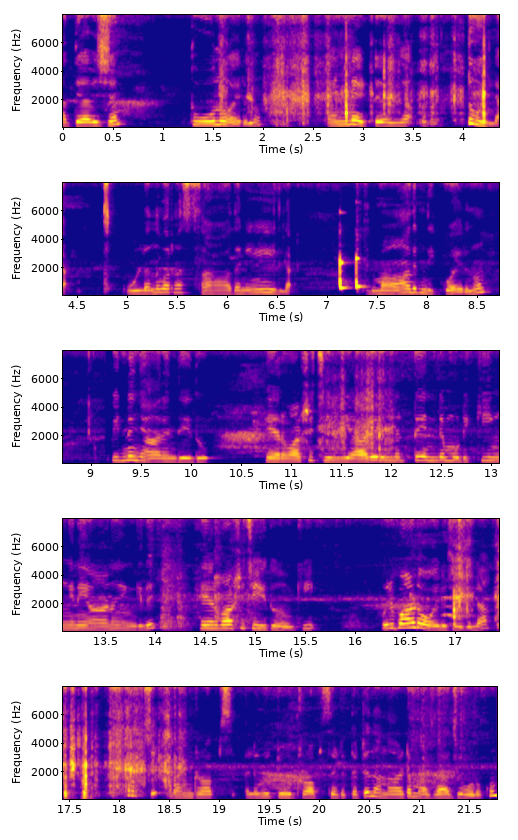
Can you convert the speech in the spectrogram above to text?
അത്യാവശ്യം തൂന്നുമായിരുന്നു എണ്ണ ഇട്ട് കഴിഞ്ഞാൽ ഒട്ടുമില്ല ഉള്ളെന്ന് പറഞ്ഞ സാധനേ ഇല്ല. ഒരുമാതിരി നിൽക്കുമായിരുന്നു പിന്നെ ഞാൻ എന്ത് ചെയ്തു? ഹെയർ വാഷ് ചെയ്യാതിരുന്നിട്ട് എന്റെ മുടിക്ക് ഇങ്ങനെയാണ് എങ്കിൽ ഹെയർ വാഷ് ചെയ്തു നോക്കി. ഒരുപാട് ഓയിൽ ചെയ്തില്ല. കുറച്ച് വൺ ഡ്രോപ്സ് അല്ലെങ്കിൽ ടു ഡ്രോപ്സ് എടുത്തിട്ട് നന്നായിട്ട് മസാജ് കൊടുക്കും.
